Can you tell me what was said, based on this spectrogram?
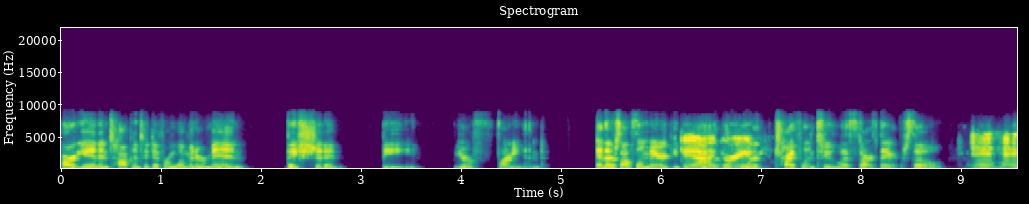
partying and talking to different women or men, they shouldn't be your friend. And there's also married people Yeah, who, are, who are trifling too. Let's start there. So hmm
